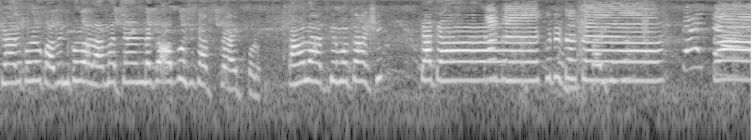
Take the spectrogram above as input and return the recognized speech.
শেয়ার করো কমেন্ট করো আর আমার চ্যানেলটাকে অবশ্যই সাবস্ক্রাইব করো। তাহলে আজকের মতো আসি। টাটা! টাটা!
